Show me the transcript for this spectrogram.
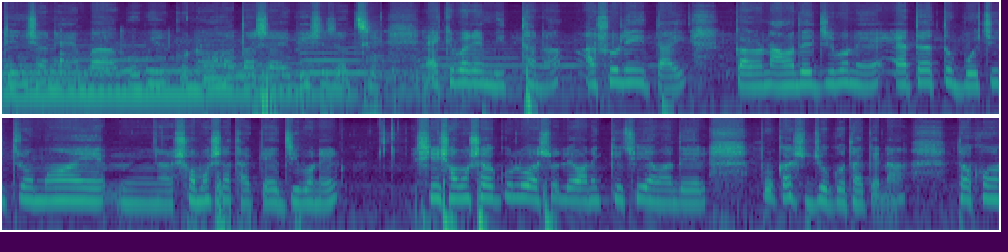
টেনশনে বা গভীর কোনো হতাশায় ভেসে যাচ্ছে। একেবারে মিথ্যা না, আসলেই তাই। কারণ আমাদের জীবনে এত এত বৈচিত্র্যময় সমস্যা থাকে জীবনের। সেই সমস্যাগুলো আসলে অনেক কিছুই আমাদের প্রকাশযোগ্য থাকে না। তখন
